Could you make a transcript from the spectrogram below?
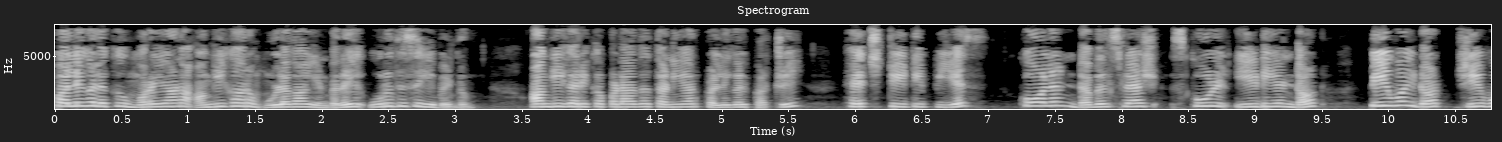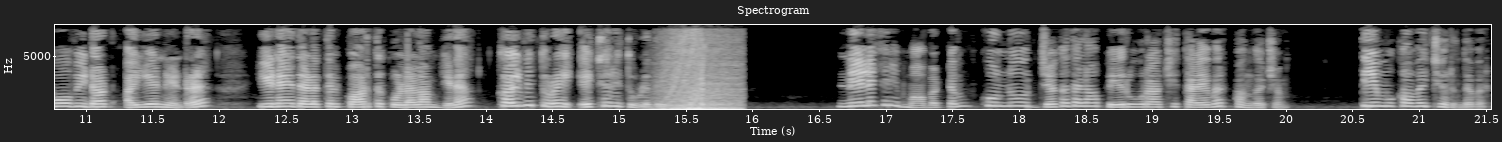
பள்ளிகளுக்கு முறையான அங்கீகாரம் உள்ளதா என்பதை உறுதி செய்ய வேண்டும். அங்கீகரிக்கப்படாத தனியார் பள்ளிகள் பற்றி https colon double slash school EDN dot PY dot GOV dot IN என்ற இணையதளத்தில் பார்த்துக் கொள்ளலாம் என கல்வித்துறை எச்சரித்துள்ளது. நீலகிரி மாவட்டம் குன்னூர் ஜெகதலா பேரூராட்சி தலைவர் பங்கஜம் திமுகவைச் சேர்ந்தவர்.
